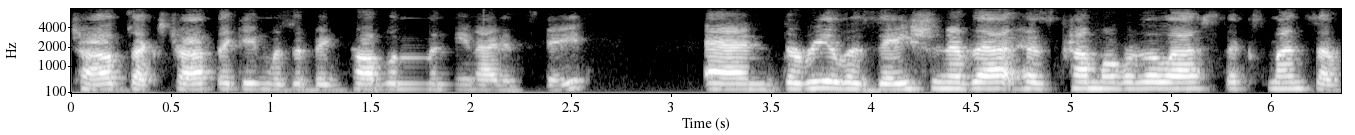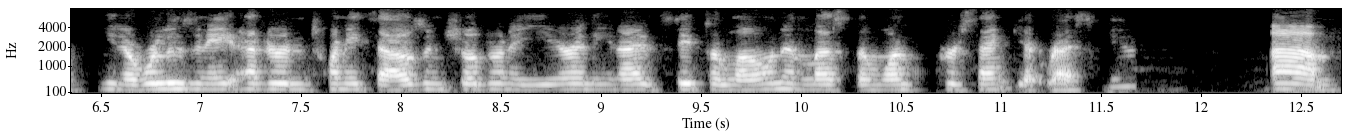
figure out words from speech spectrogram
child sex trafficking was a big problem in the United States. And the realization of that has come over the last six months of, you know, we're losing 820,000 children a year in the United States alone and less than 1% get rescued um,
